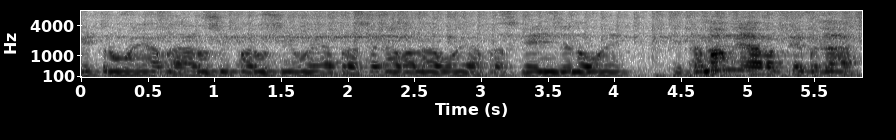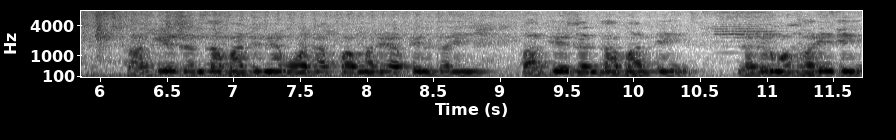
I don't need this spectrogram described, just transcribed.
મિત્રો હોય, આપણા આડોશી પાડોશી હોય, આપણા સગાવાલા હોય, આપણા સ્નેહીજનો હોય, એ તમામને આ વખતે બધા ભારતીય જનતા પાર્ટીને વોટ આપવા માટે અપીલ કરી, ભારતીય જનતા પાર્ટી નગરમાં ફરીથી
